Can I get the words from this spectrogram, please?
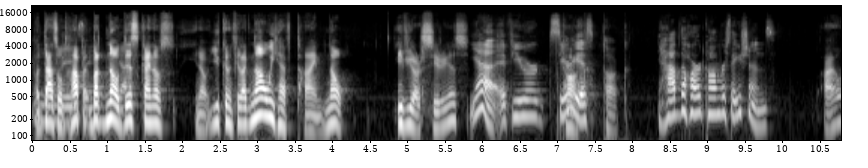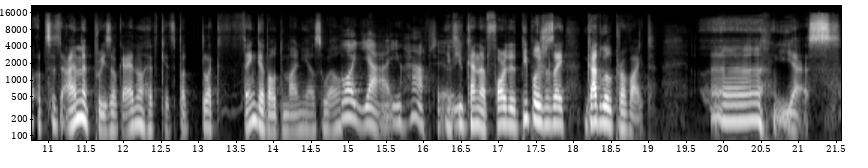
but that's what happened. But no, this kind of you know, you can feel like now we have time. No, if you are serious, Yeah, if you're serious, talk. talk. have the hard conversations. I, I'm a priest, okay. I don't have kids, but like think about money as well. Well, yeah, you have to. if you can afford it, people usually say God will provide. Uh, yes,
